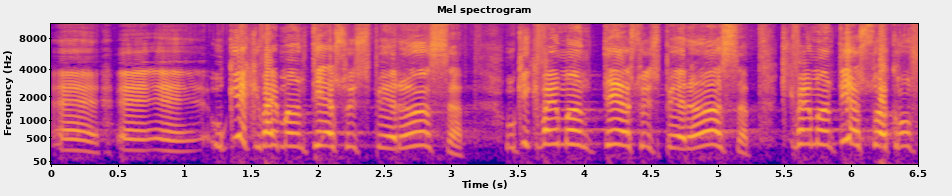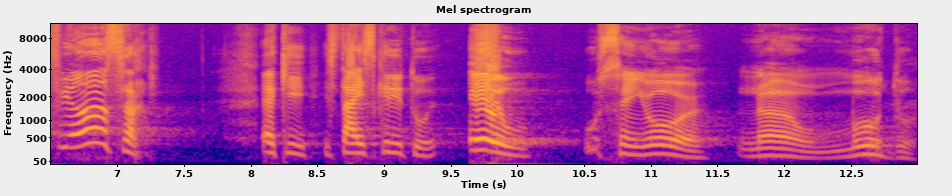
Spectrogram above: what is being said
É, é, o que é que vai manter a sua esperança? O que, que vai manter a sua esperança? O que vai manter a sua confiança? É que está escrito: Eu, o Senhor, não mudo.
